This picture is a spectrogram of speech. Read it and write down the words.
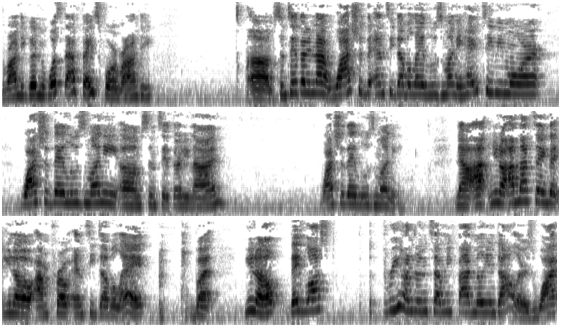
Rondi Gooden, what's that face for, Rondi? Um, Sincere 39, why should the NCAA lose money? Hey, TV Moore, why should they lose money, um, Sincere 39? Why should they lose money? Now, I, you know, I'm not saying that, you know, I'm pro NCAA, but, you know, they lost $375 million. Why,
